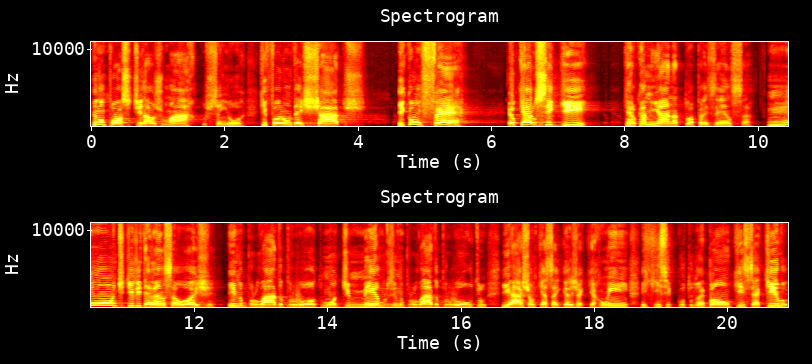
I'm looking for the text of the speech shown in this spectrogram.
Eu não posso tirar os marcos, Senhor, que foram deixados, e com fé, eu quero seguir, quero caminhar na tua presença. Um monte de liderança hoje, indo para um lado, para o outro, um monte de membros indo para um lado, para o outro, e acham que essa igreja aqui é ruim, e que esse culto não é bom, que isso é aquilo.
